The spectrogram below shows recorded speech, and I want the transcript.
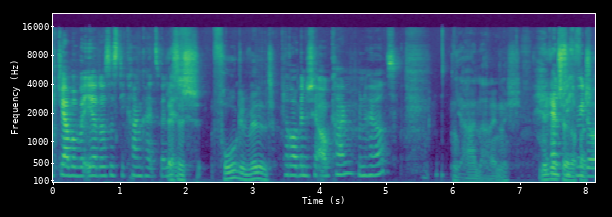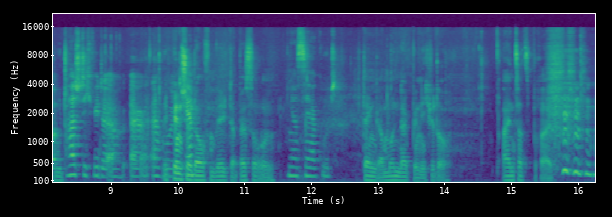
Ich glaube aber eher, dass es die Krankheitswelle Es ist. ist vogelwild. Der Robin ist ja auch krank, man hört's. Ja, nein, ich, mir geht schon wieder gut. hast dich wieder er, er, erholt. Ich bin schon ja? wieder auf dem Weg der Besserung. ja, sehr gut. Ich denke, am Montag bin ich wieder einsatzbereit.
